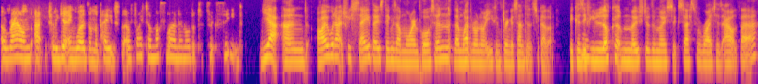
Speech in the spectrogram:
around actually getting words on the page that a writer must learn in order to succeed. Yeah. And I would actually say those things are more important than whether or not you can string a sentence together. Because if hmm. you look at most of the most successful writers out there,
